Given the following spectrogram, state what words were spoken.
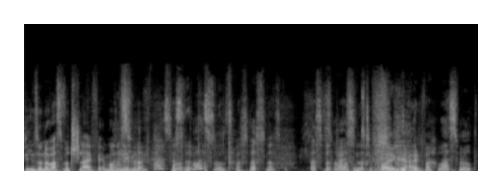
In so einer Was wird Schleife immer so Was nebeneinander. wird, was was wird, wird, was was wird, was wird, was wird, was wird, so heißt was wird, unsere Folge einfach. Was wird?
